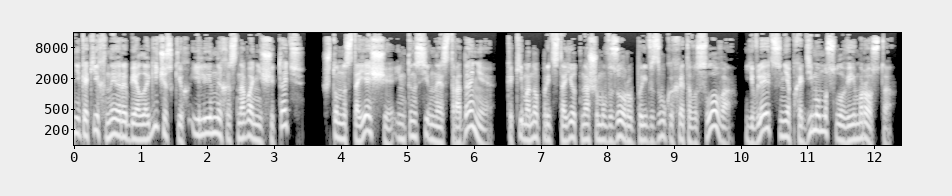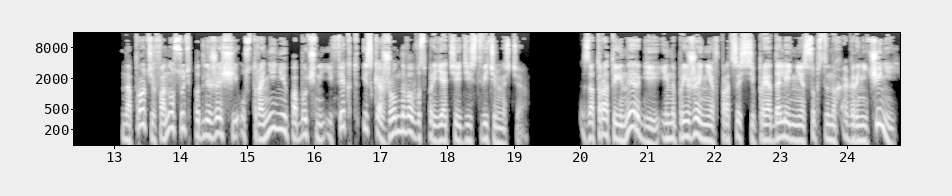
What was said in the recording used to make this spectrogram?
никаких нейробиологических или иных оснований считать, что настоящее интенсивное страдание, каким оно предстает нашему взору при звуках этого слова, является необходимым условием роста. Напротив, оно суть подлежащий устранению побочный эффект искаженного восприятия действительности. Затраты энергии и напряжения в процессе преодоления собственных ограничений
